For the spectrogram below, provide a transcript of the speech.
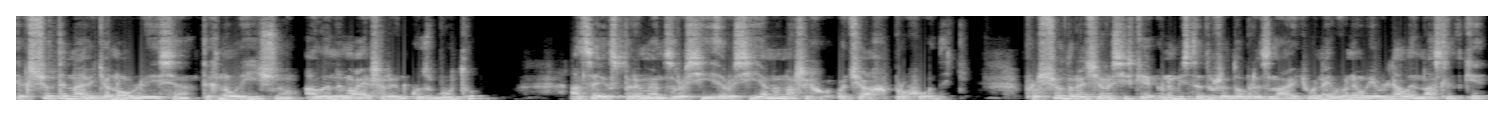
Якщо ти навіть оновлюєшся технологічно, але не маєш ринку збуту, а цей експеримент з Росії, Росія на наших очах проходить. Про що, до речі, російські економісти дуже добре знають. Вони вони уявляли наслідки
